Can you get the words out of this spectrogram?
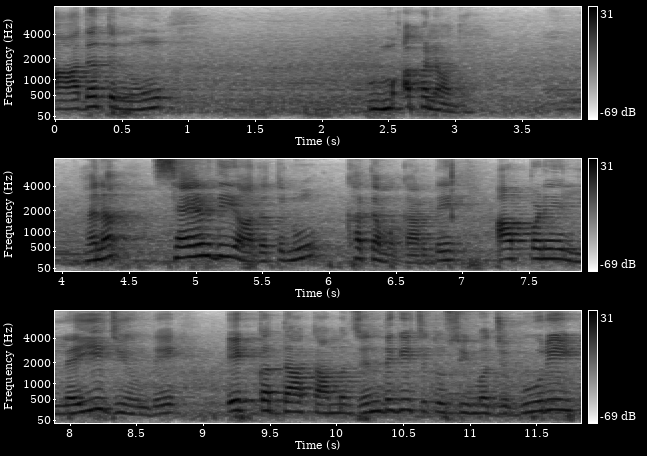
ਆਦਤ ਨੂੰ ਮ- ਅਪਣਾਉਂਦੇ, ਹੈਨਾ? ਸਹਿਣ ਦੀ ਆਦਤ ਨੂੰ ਖਤਮ ਕਰਦੇ, ਆਪਣੇ ਲਈ ਜਿਉਂਦੇ, ਇੱਕ ਅੱਧਾ ਕੰਮ ਜ਼ਿੰਦਗੀ 'ਚ ਤੁਸੀਂ ਮਜਬੂਰੀ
